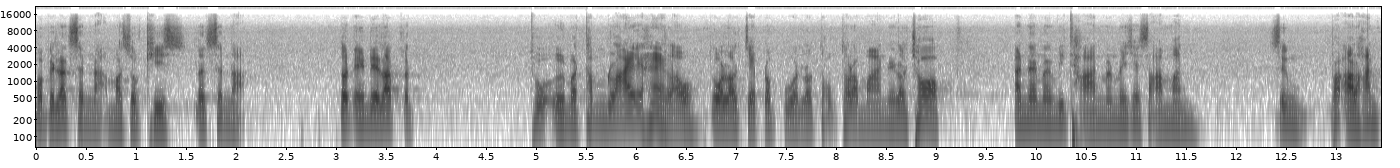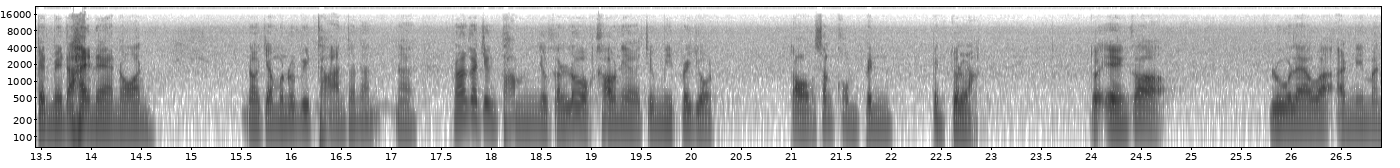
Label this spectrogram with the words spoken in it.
ราะเป็นลักษณะมาโซคิสลักษณะ ตนเองได้รับก็ทั่วอื่นมาทำร้ายให้เรา ตัวเราเจ็บเราปวดเราทรมานเนี่ยเราชอบ อันนั้นมันวิถานมันไม่ใช่สามัญซึ่งพระอรหันต์เป็นไม่ได้แน่นอน นอกจากมนุษย์วิถานเท่านั้นนะพระก็จึงทำอยู่กับโลกเขาเนี่ยจึงมีประโยชน์ต่อสังคมเป็นเป็นตัวหลัก ตัวเองก็รู้แล้วว่า อันนี้มัน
